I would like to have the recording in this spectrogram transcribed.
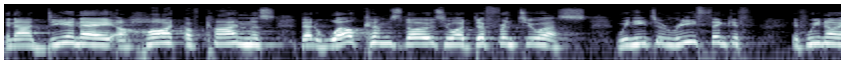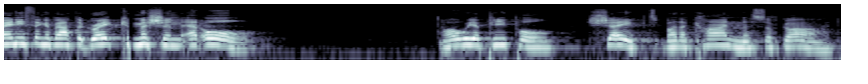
in our DNA a heart of kindness that welcomes those who are different to us, we need to rethink if, if we know anything about the Great Commission at all. Are we a people shaped by the kindness of God?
